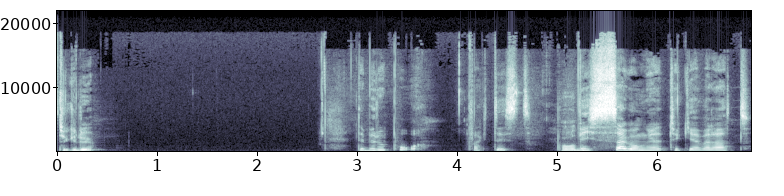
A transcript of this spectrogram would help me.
Tycker du? Det beror på, faktiskt. På? Vissa gånger tycker jag väl att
